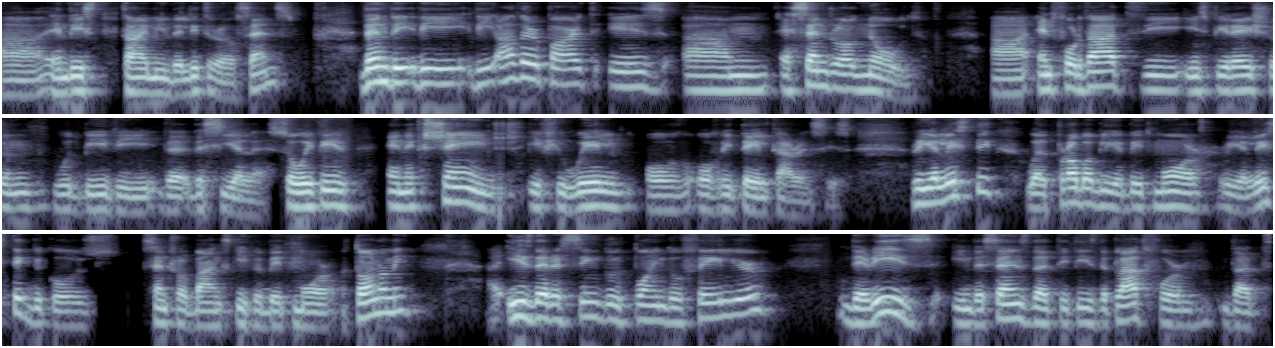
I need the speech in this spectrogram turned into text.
uh, and this time in the literal sense. Then the, the, the other part is um, a central node. Uh, and for that, the inspiration would be the, the, the, CLS. So it is an exchange, if you will, of, of retail currencies. Realistic? Well, probably a bit more realistic because central banks keep a bit more autonomy. Uh, is there a single point of failure? There is, in the sense that it is the platform that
